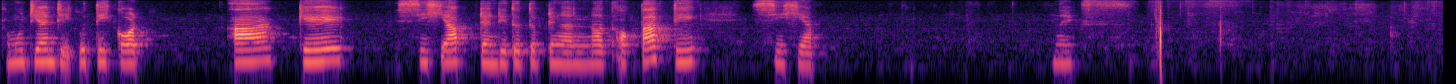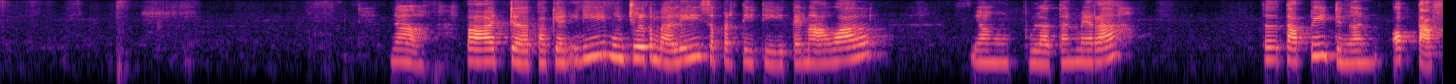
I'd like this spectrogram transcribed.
kemudian diikuti chord A, G, C sharp dan ditutup dengan not oktav di C sharp. Next. Nah, pada bagian ini muncul kembali seperti di tema awal yang bulatan merah, tetapi dengan oktav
